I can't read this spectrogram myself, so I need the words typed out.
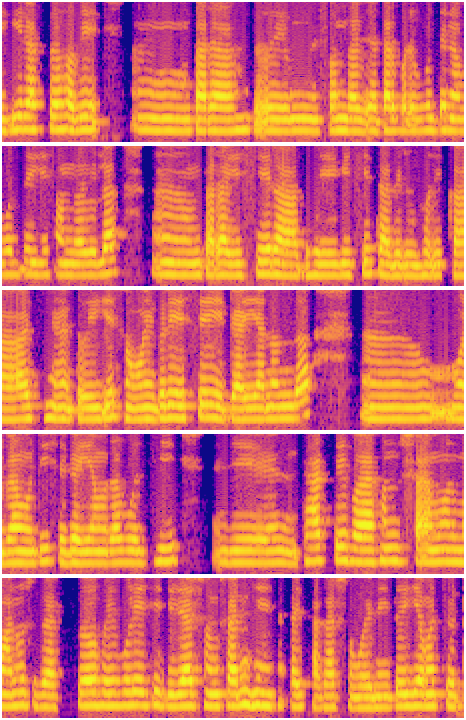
এগিয়ে রাখতে হবে। তারা তো সন্ধ্যা তারপরে বলতে না বলতে এই যে সন্ধ্যাবেলা তারা এসে রাত হয়ে গেছে, তাদের ঘরে কাজ হ্যাঁ তো এই যে সময় করে এসে এটাই আনন্দ। মোটামুটি সেটাই আমরা বলছি যে থাকতে বা এখন সামন মানুষ ব্যস্ত হয়ে পড়েছে, যে যার সংসার নিয়ে তাই থাকার সময় নেই। তো এই যে আমার ছোট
